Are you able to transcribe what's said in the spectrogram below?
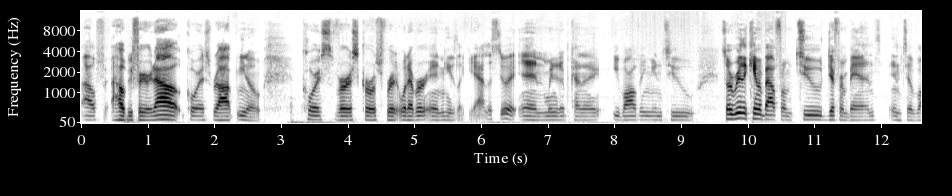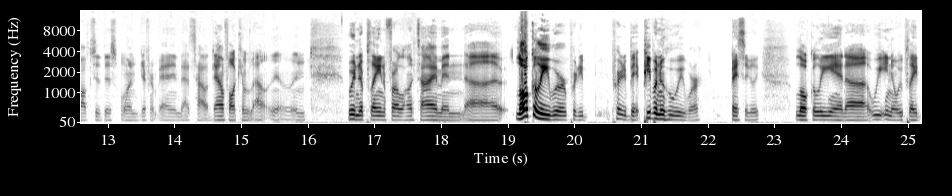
I'll, f- I'll help you figure it out. Chorus, rap, you know, chorus, verse, chorus, verse, whatever." And he's like, "Yeah, let's do it." And we ended up kind of evolving into. So it really came about from two different bands into evolved to this one different band, and that's how Downfall came about. You know, and we ended up playing for a long time, and uh, locally we were pretty pretty big. People knew who we were, basically locally, and uh, we you know we played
